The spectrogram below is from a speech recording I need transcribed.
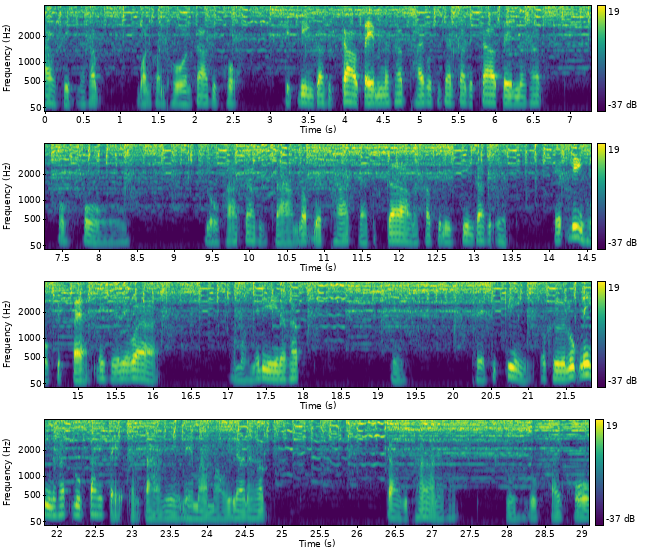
90 นะครับบอลคอนโทรล 96ดิฟบิ้ง99 เต็มนะครับท้ายโพซิชัน99 เต็มนะครับ โอ้โห โลพาร์ต93 รอบเล็ดพาร์ต89 นะครับฟินิชชิ่ง 91 เฮดดิ้ง 68 นี่คือเรียกว่าหมงไม่ดีนะครับนี่ เทรดทิกกิ้งก็คือลูกนิ่งนะครับ ลูกตั้งเตะต่างๆนี่เนมาเหมาอีกแล้วนะครับ 95 นะครับนี่ลูกสายโค้ง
